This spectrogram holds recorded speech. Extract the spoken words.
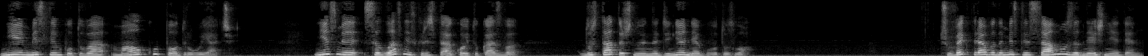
ние мислим по това малко по-другояче. Ние сме съгласни с Христа, който казва Достатъчно е на деня неговото зло. Човек трябва да мисли само за днешния ден.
